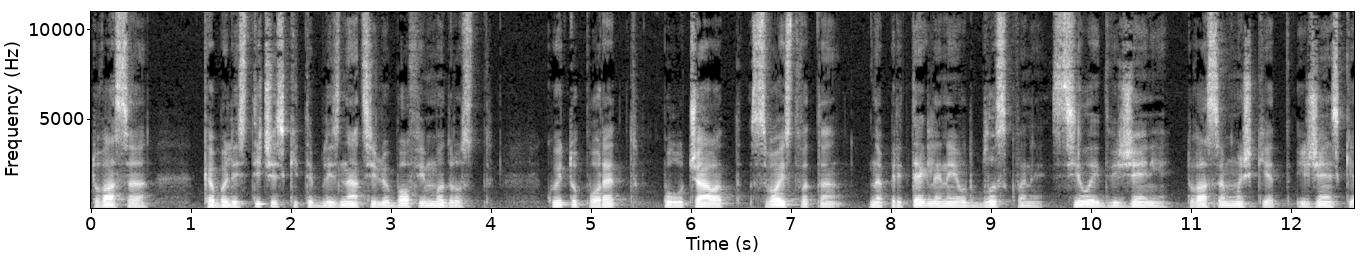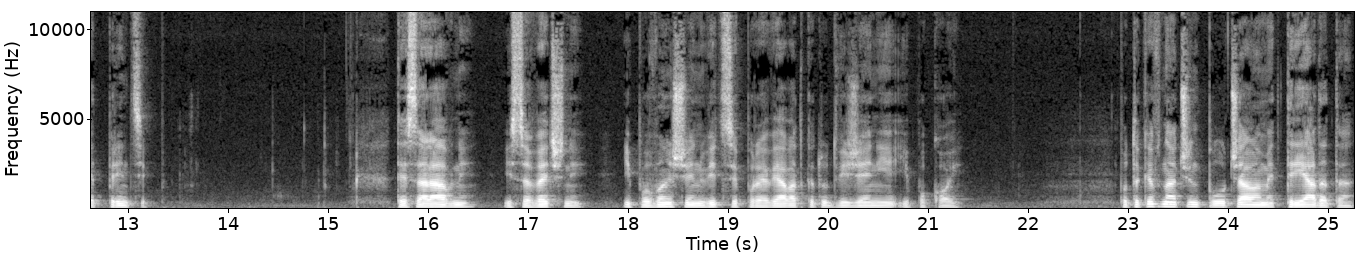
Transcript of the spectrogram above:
това са кабалистическите близнаци любов и мъдрост, които поред получават свойствата на притегляне и отблъскване, сила и движение. Това са мъжкият и женският принцип. Те са равни и са вечни и по външен вид се проявяват като движение и покой. По такъв начин получаваме триадата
